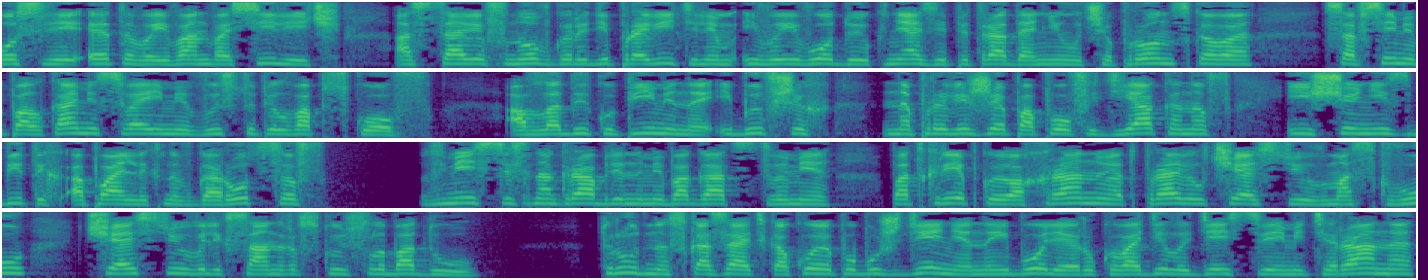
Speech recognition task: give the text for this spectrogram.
После этого Иван Васильевич, оставив в Новгороде правителем и воеводою князя Петра Даниловича Пронского, со всеми полками своими выступил в Псков, а владыку Пимена и бывших на провеже попов и дьяконов и еще не избитых опальных новгородцев вместе с награбленными богатствами под крепкую охрану отправил частью в Москву, частью в Александровскую Слободу. Трудно сказать, какое побуждение наиболее руководило действиями тирана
